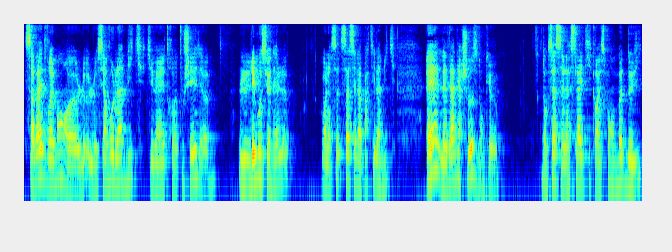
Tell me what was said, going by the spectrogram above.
ça va être vraiment euh, le, cerveau limbique qui va être touché, euh, l'émotionnel, Voilà, ça, c'est la partie limbique. Et la dernière chose, donc, donc ça c'est la slide qui correspond au mode de vie,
